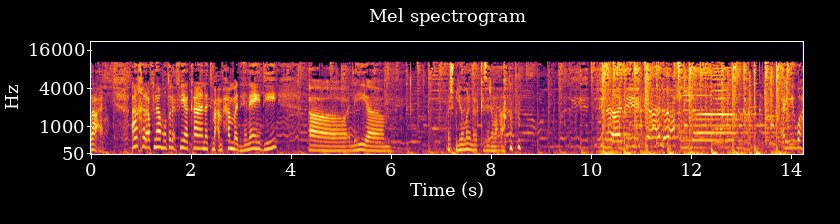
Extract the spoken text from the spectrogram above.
رائع. آخر أفلامه طلع فيها كانت مع محمد هنيدي آه اللي هي إيش باليوم؟ ماني مركز يا الأحلام أيوه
